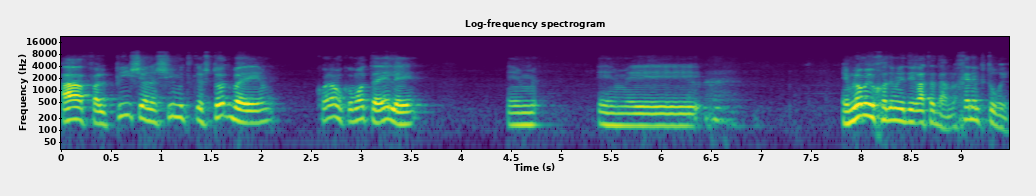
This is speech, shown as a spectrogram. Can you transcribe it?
אף על פי שאנשים מתקשטות בהם, כל המקומות האלה הם, הם, אה, הם לא מיוחדים לדירת אדם, לכן הם פטורים.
